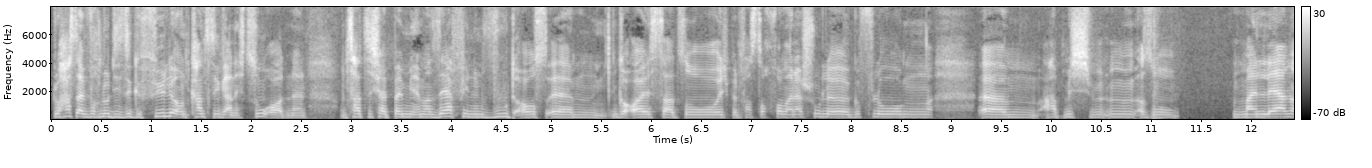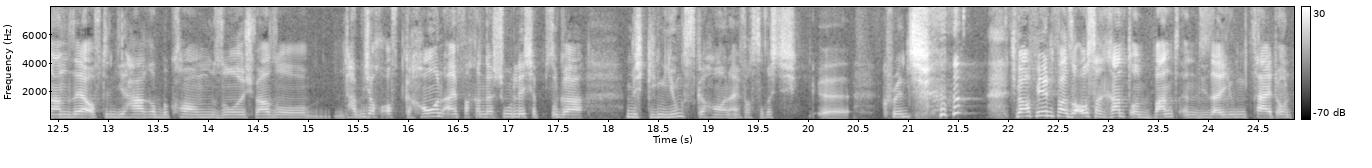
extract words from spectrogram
Du hast einfach nur diese Gefühle und kannst die gar nicht zuordnen. Und es hat sich halt bei mir immer sehr viel in Wut aus, ähm, geäußert. So, ich bin fast doch von meiner Schule geflogen, ähm, habe mich, mm, also meinen Lehrern sehr oft in die Haare bekommen. So, ich war so, habe mich auch oft gehauen einfach in der Schule. Ich habe sogar mich gegen Jungs gehauen, einfach so richtig äh, cringe. ich war auf jeden Fall so außer Rand und Band in dieser Jugendzeit und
